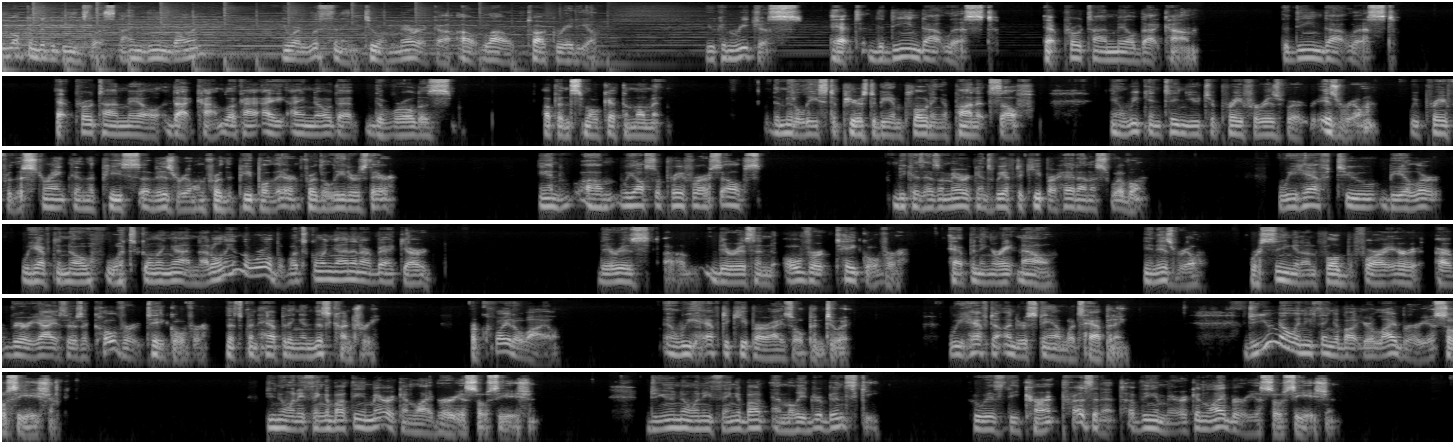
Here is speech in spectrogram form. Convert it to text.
And welcome to the Dean's List. I'm Dean Bowen. You are listening to America Out Loud Talk Radio. You can reach us at thedean.list at protonmail.com. Thedean.list at protonmail.com. Look, I, I, I know that the world is up in smoke at the moment. The Middle East appears to be imploding upon itself. And we continue to pray for Israel. We pray for the strength and the peace of Israel and for the people there, and for the leaders there. And um, we also pray for ourselves because as Americans, we have to keep our head on a swivel. We have to be alert. We have to know what's going on, not only in the world, but what's going on in our backyard. There is um, there is an overt takeover happening right now in Israel. We're seeing it unfold before our our very eyes. There's a covert takeover that's been happening in this country for quite a while, and we have to keep our eyes open to it we have to understand what's happening. Do you know anything about your library association? Do you know anything about the American Library Association? Do you know anything about Emily Drabinski, who is the current president of the American Library Association?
